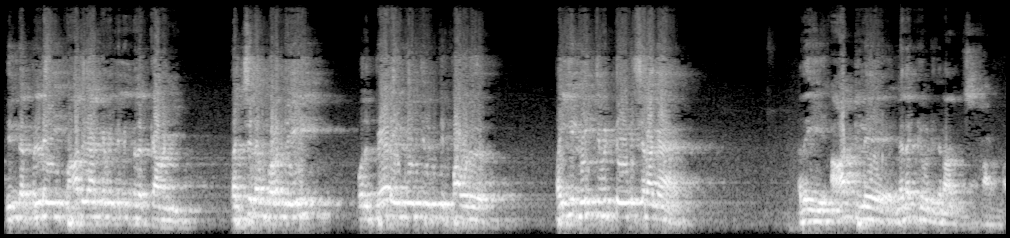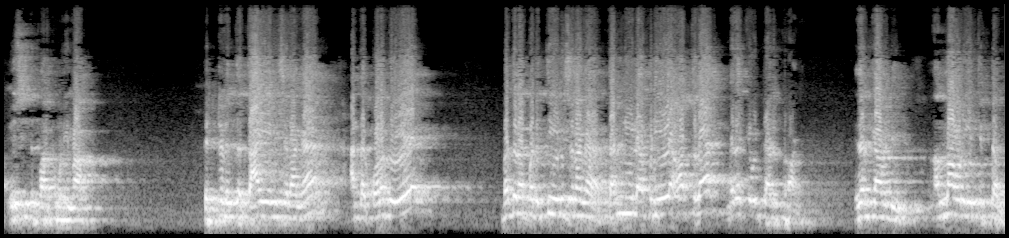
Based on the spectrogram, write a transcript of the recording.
இந்த பிள்ளையை பாதுகாக்க வேண்டும் என்பதற்காக பச்சிலம் குழந்தையை ஒரு பேடை வைத்து விட்டு பா- ஒரு பையில் வைத்து விட்டு என்ன செய்றாங்க? அதை ஆற்றிலே மிதக்க விடுகிறார்கள் யோசித்து பார்க்க முடியுமா? பெற்றெடுத்த தாயை என்ன செய்றாங்க? அந்த குழந்தையே பத்திரப்படுத்தி என்ன தண்ணியில அப்படியே ஆத்துல மிதக்க விட்டு அனுப்புறாங்க. இதற்காக அல்லாவுடைய திட்டம்.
